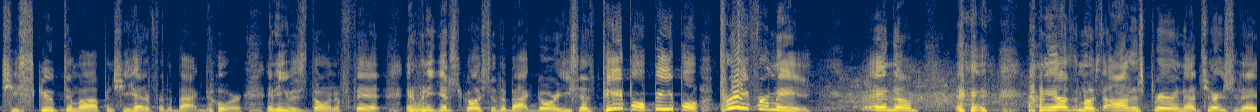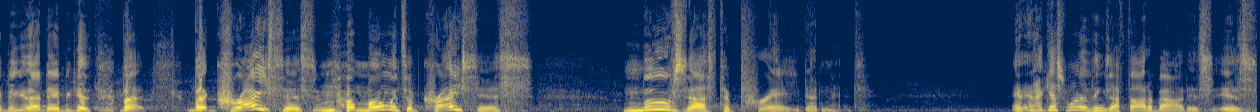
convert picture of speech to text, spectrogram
she scooped him up and she headed for the back door, and he was throwing a fit. And when he gets close to the back door, he says, People, people, pray for me. And, um, I mean, that was the most honest prayer in that church today, that day, because, but, but crisis, moments of crisis, moves us to pray, doesn't it? And, and I guess one of the things I've thought about is, is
